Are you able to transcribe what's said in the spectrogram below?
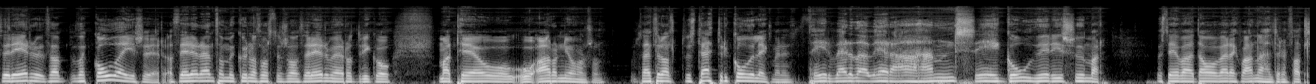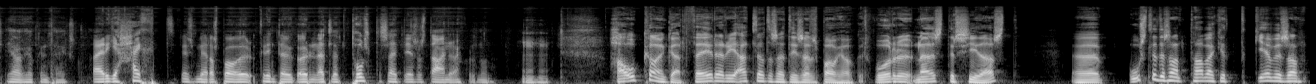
þeir eru, það, það góða í þessu er að þeir eru ennþá með Gunnar Þorstinsson þeir eru með Rodrigo, Matteo og, og Aron Jóhansson þetta eru allt, veist, þetta eru góðu leikmenn en þeir verða að vera hansi góðir í sumar þú veist, ef að þetta á að vera eitthvað annað heldur en fall hjá, hjá Grindavík sko. það er ekki hægt, finnst mér, að spá Grindavík öðrun 11, 12. sæti eins og staðan er akkurat núna mm Hákáingar, þeir eru í 11. sæti í þessari spá hjá okkur voru neðstir síðast uh, Úslitir samt hafa ekkert gefið samt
